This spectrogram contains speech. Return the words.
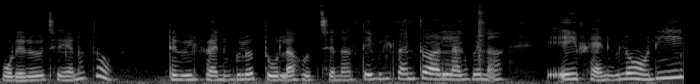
পড়ে রয়েছে, জানো তো? টেবিল ফ্যানগুলো তোলা হচ্ছে না। টেবিল ফ্যান তো আর লাগবে না। এই ফ্যানগুলো অনেক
